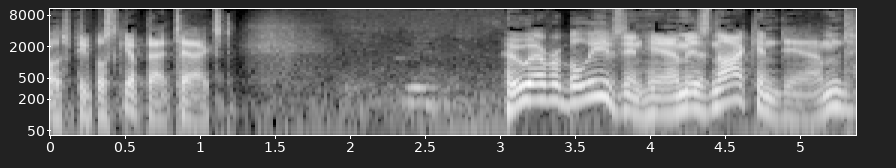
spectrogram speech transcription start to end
Most people skip that text. Whoever believes in him is not condemned,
